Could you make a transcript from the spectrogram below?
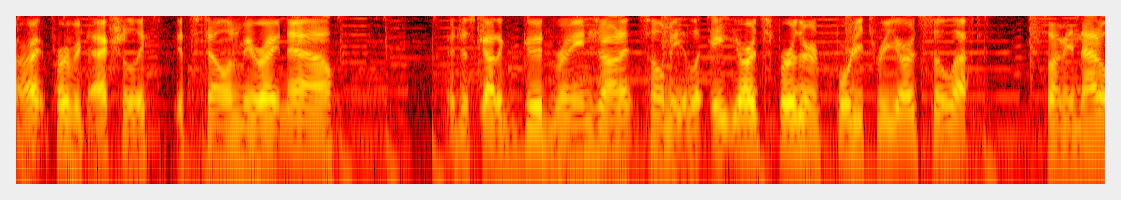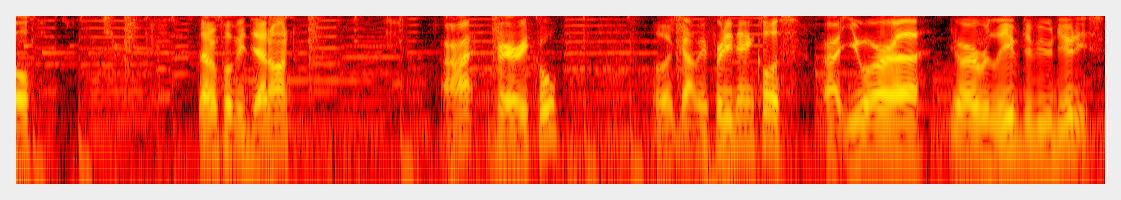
All right, perfect. Actually, it's telling me right now, I just got a good range on it. Telling me eight yards further and 43 yards to the left. So I mean, that'll, that'll put me dead on. All right, very cool. Well, it got me pretty dang close. All right, you are, uh, you are relieved of your duties.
